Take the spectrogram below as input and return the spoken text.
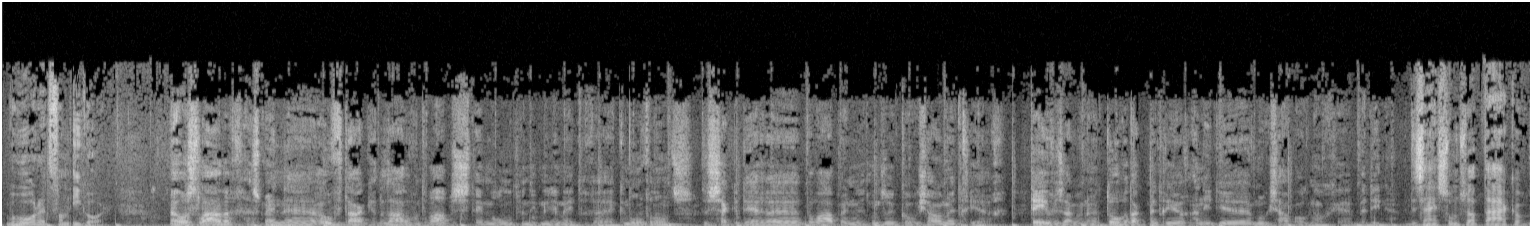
We horen het van Igor. Nou, als lader is mijn eh, hoofdtaak het laden van het wapensysteem 120 mm eh, kanon van ons. De secundaire bewapening, onze coaxiale metrieur. Tevens hebben we een torendakmetrieur en die eh, moet ik zelf ook nog eh, bedienen. Er zijn soms wel taken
